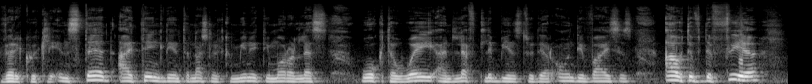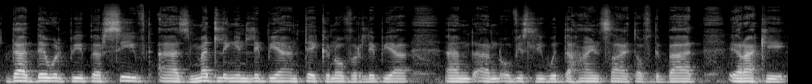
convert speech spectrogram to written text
very quickly. Instead, I think the international community more or less walked away and left Libyans to their own devices out of the fear that they will be perceived as meddling in Libya and taking over Libya, and, and obviously with the hindsight of the bad Iraqi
